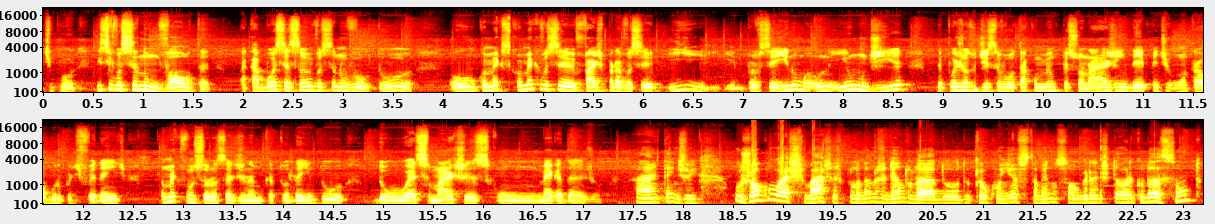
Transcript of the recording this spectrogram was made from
tipo, e se você não volta? Acabou a sessão e você não voltou? Ou como é que, como é que você faz para você ir para você ir, numa, ir um dia, depois no outro dia você voltar com o mesmo personagem e de repente encontrar um grupo diferente? Como é que funciona essa dinâmica toda aí do, do West Marches com Mega Dungeon? Ah, entendi. O jogo West Marches, pelo menos dentro da, do, do que eu conheço, também não sou um grande teórico do assunto,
